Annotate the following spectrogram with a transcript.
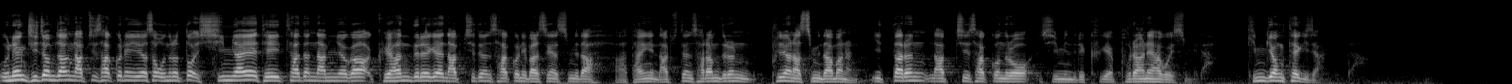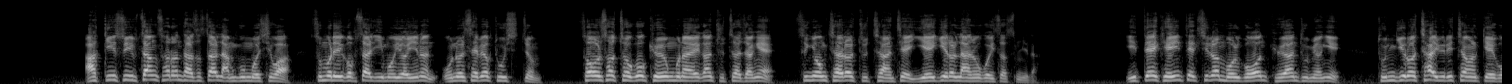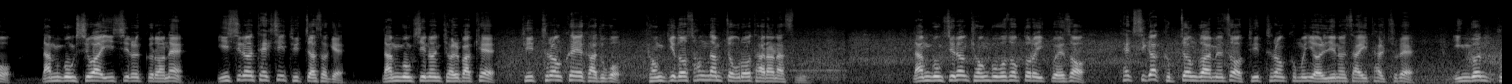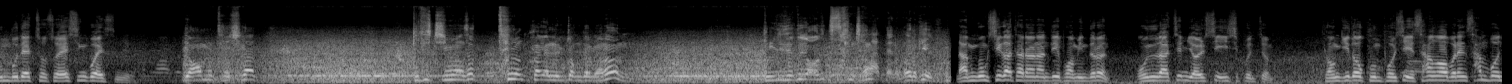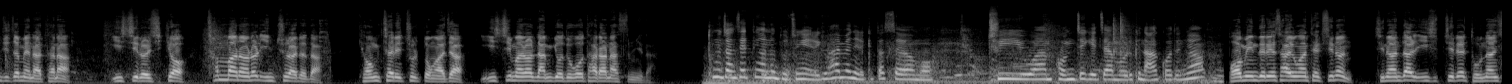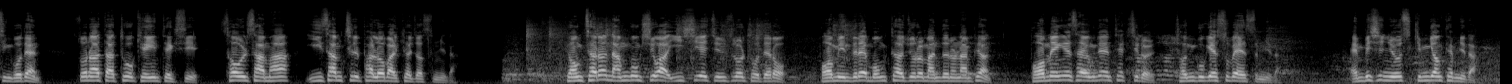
은행 지점장 납치 사건에 이어서 오늘은 또 심야에 데이트하던 남녀가 괴한들에게 납치된 사건이 발생했습니다. 아, 다행히 납치된 사람들은 풀려났습니다만은 잇따른 납치 사건으로 시민들이 크게 불안해하고 있습니다. 김경태 기자입니다. 악기 수입상 35살 남궁모 씨와 27살 이모 여인은 오늘 새벽 2시쯤 서울 서초구 교육문화회관 주차장에 승용차를 주차한 채 얘기를 나누고 있었습니다. 이때 개인 택시를 몰고 온 괴한 두 명이 둔기로 차 유리창을 깨고 남궁 씨와 이 씨를 끌어내 이 씨는 택시 뒷좌석에 남궁 씨는 결박해 뒤 트렁크에 가두고 경기도 성남 쪽으로 달아났습니다. 남궁 씨는 경부고속도로 입구에서 택시가 급정거하면서 뒤 트렁크 문이 열리는 사이 탈출해 인근 군부대 초소에 신고했습니다. 영암 택시가 부딪히면서 트렁크가 열릴 정도면은 분리돼도 상처 났다는 거 이렇게 남궁 씨가 달아난 뒤 범인들은 오늘 아침 10시 20분쯤 경기도 군포시 상업은행 3본 지점에 나타나 이 씨를 시켜 천만 원을 인출하려다 경찰이 출동하자 이 씨만을 남겨두고 달아났습니다. 통장 세팅하는 도중에 이렇게 화면이 이렇게 떴어요. 뭐 주의 요한 범죄 계좌 뭐 이렇게 나왔거든요. 범인들이 사용한 택시는 지난달 27일 도난 신고된 소나타2 개인 택시 서울 3하 2378로 밝혀졌습니다. 경찰은 남궁 씨와 이 씨의 진술을 토대로 범인들의 몽타주를 만드는 한편 범행에 사용된 택시를 전국에 수배했습니다. MBC 뉴스 김경태입니다.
